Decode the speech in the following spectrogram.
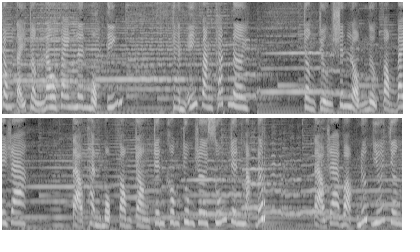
trong tẩy trần lâu vang lên một tiếng. Hình ý văn khắp nơi. Trần Trường Sinh lộn ngược vòng bay ra, Tạo thành một vòng tròn trên không trung rơi xuống trên mặt đất, Tạo ra bọt nước dưới chân.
